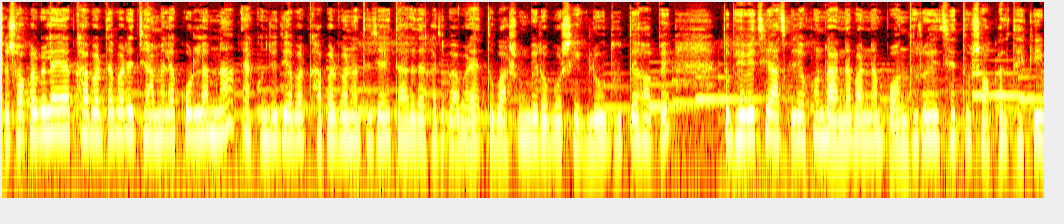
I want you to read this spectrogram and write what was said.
তো সকালবেলায় আর খাবার দাবারের ঝামেলা করলাম না। এখন যদি আবার খাবার বানাতে যাই, তাহলে দেখা যাবে আবার এত বাসন বেরোবো, সেগুলোও ধুতে হবে। তো ভেবেছি আজকে যখন রান্না বান্না বন্ধ রয়েছে, তো সকাল থেকেই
